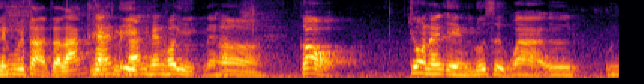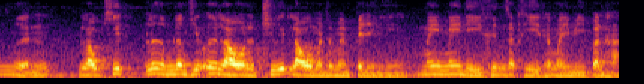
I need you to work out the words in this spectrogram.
ยังอุตส่าห์จะล้างแค้นอีกล้างแค้นเขาอีกนะคเอรับอก็ช่วงนั้นเองรู้สึกว่าเออ มันเหมือนเราคิดเริ่มเริ่มคิดเออเราชีวิตเรามันทำไมเป็นอย่างนี้ ไม่ไม่ดีขึ้นสักทีทำไมมีปัญหา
